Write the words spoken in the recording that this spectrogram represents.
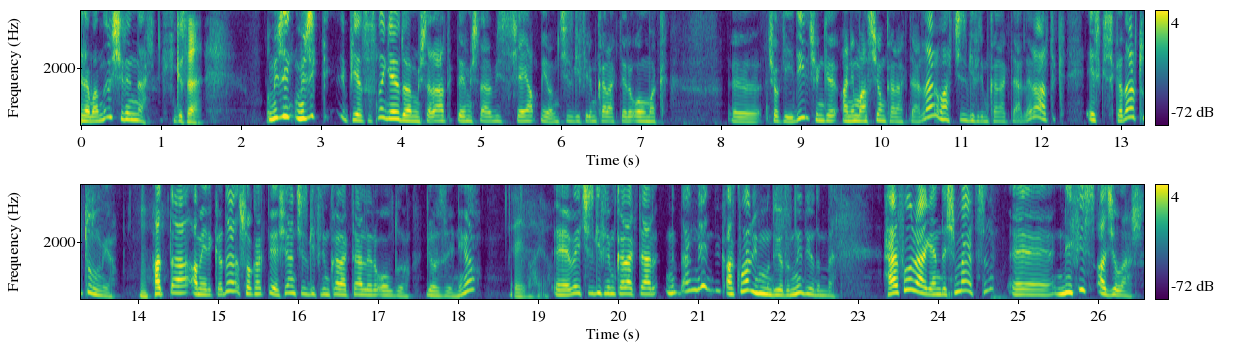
elemanları şirinler. Güzel. Müzik müzik piyasasına geri dönmüşler. Artık demişler biz şey yapmayalım. Çizgi film karakteri olmak e, çok iyi değil. Çünkü animasyon karakterler var. Çizgi film karakterleri artık eskisi kadar tutulmuyor. Hatta Amerika'da sokakta yaşayan çizgi film karakterleri olduğu gözleniyor. Eyvah eyvah. E, ve çizgi film karakter... Ben ne? Akvaryum mu diyordum? Ne diyordum ben? Hervorragen'de Schmerzen e, nefis acılar,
